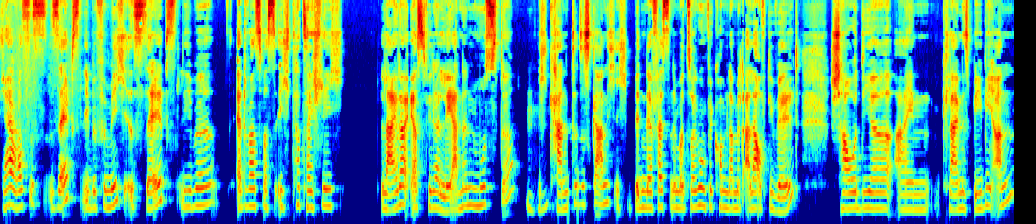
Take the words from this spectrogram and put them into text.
Ja, was ist Selbstliebe? Für mich ist Selbstliebe etwas, was ich tatsächlich leider erst wieder lernen musste. Mhm. Ich kannte das gar nicht. Ich bin der festen Überzeugung, wir kommen damit alle auf die Welt. Schau dir ein kleines Baby an,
